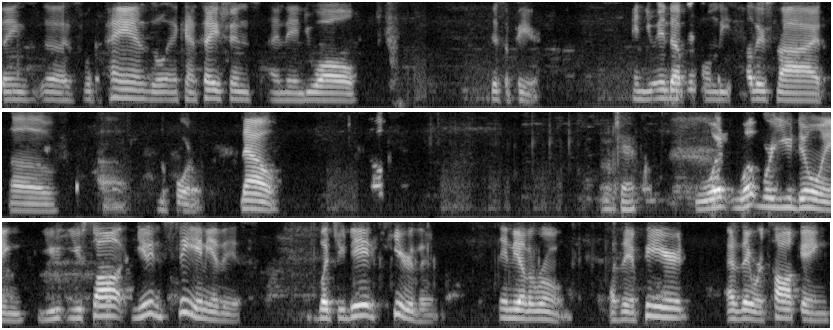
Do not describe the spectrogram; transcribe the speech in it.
things uh, his- with his hands, little incantations, and then you all disappear, and you end up on the other side of uh, the portal. Now, so okay. what what were you doing? You you saw you didn't see any of this, but you did hear them in the other room as they appeared, as they were talking.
